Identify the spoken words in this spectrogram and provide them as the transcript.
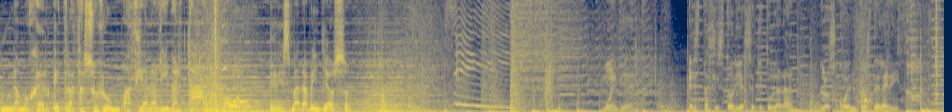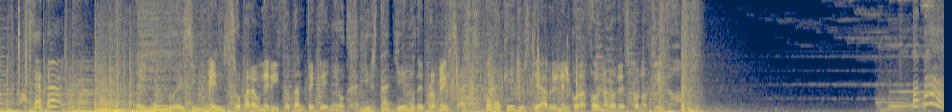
Una mujer que traza su rumbo hacia la libertad. Es maravilloso. Muy bien. Estas historias se titularán Los cuentos del erizo. El mundo es inmenso para un erizo tan pequeño y está lleno de promesas para aquellos que abren el corazón a lo desconocido. Papá,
